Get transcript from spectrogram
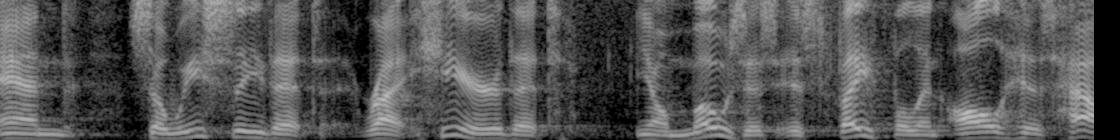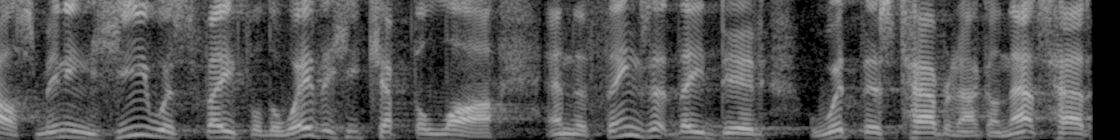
And so we see that right here that you know Moses is faithful in all his house, meaning he was faithful the way that he kept the law and the things that they did with this tabernacle, and that's how,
